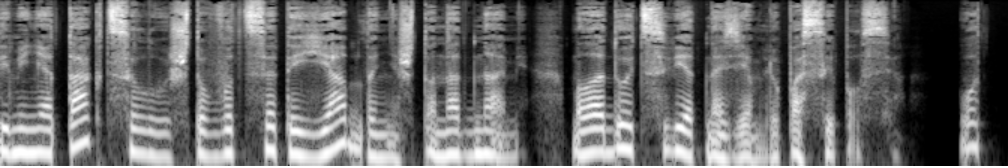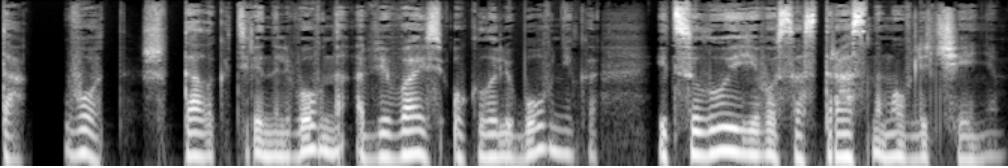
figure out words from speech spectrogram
Ты меня так целуешь, что вот с этой яблони, что над нами, молодой цвет на землю посыпался. Вот так, вот, — шептала Катерина Львовна, обвиваясь около любовника и целуя его со страстным увлечением.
